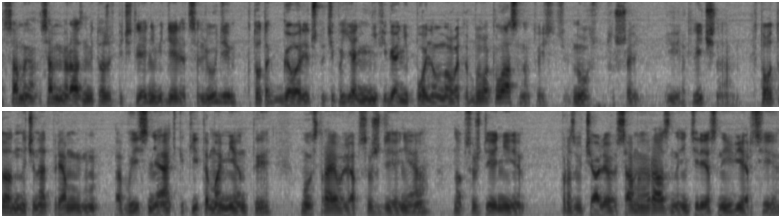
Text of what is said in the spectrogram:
самые, самыми разными тоже впечатлениями делятся люди. Кто-то говорит, что типа я нифига не понял, но это было классно. То есть, ну, слушай, и отлично. Кто-то начинает прям выяснять какие-то моменты, мы устраивали обсуждения. На обсуждении прозвучали самые разные интересные версии.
